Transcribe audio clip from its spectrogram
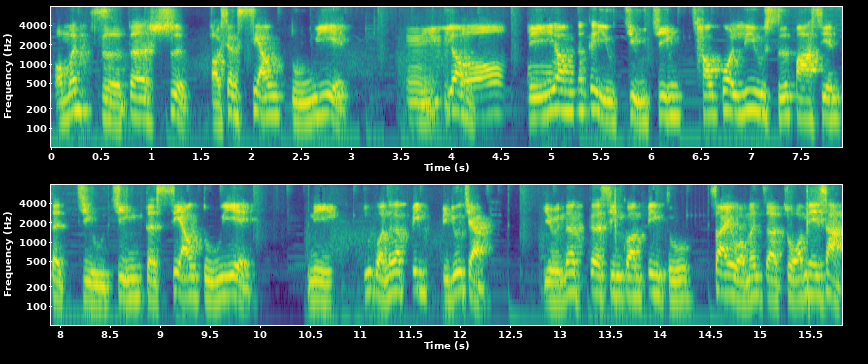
我们指的是好像消毒液，你用、哦，你用那个有酒精超过六十八仙的酒精的消毒液，你如果那个病，比如讲有那个新冠病毒在我们的桌面上，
